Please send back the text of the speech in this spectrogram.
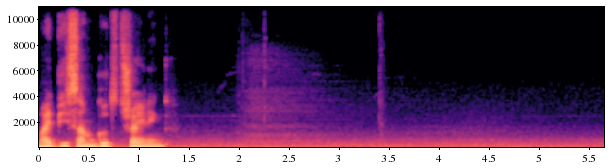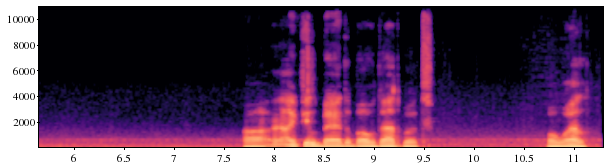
Might be some good training. Uh, I feel bad about that, but oh well.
